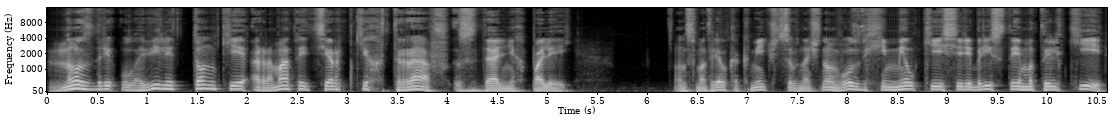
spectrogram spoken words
Ноздри уловили тонкие ароматы терпких трав с дальних полей. Он смотрел, как мечутся в ночном воздухе мелкие серебристые мотыльки,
